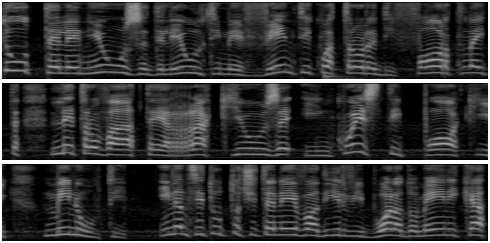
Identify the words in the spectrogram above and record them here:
tutte le news delle ultime 24 ore di Fortnite le trovate racchiuse in questi pochi minuti. Innanzitutto ci tenevo a dirvi buona domenica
